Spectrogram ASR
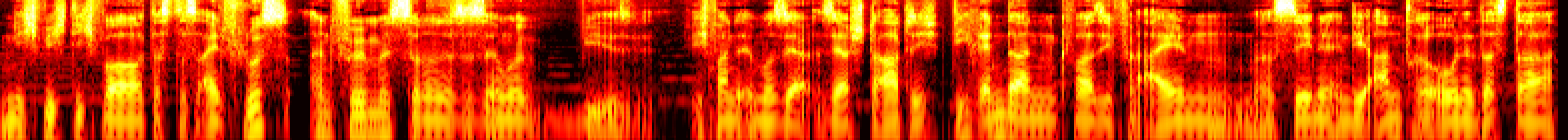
nicht wichtig war, dass das ein Fluss ein Film ist, sondern dass es immer wie ich fand immer sehr, sehr statisch. Die rennen dann quasi von einer Szene in die andere, ohne dass da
